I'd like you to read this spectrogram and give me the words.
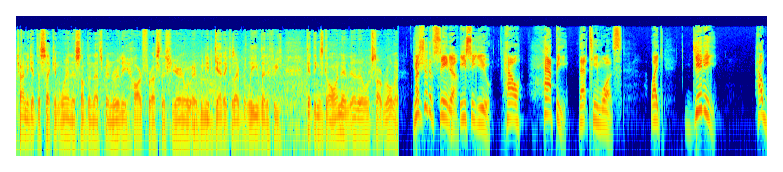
trying to get the second win is something that's been really hard for us this year, and we, we need to get it because I believe that if we get things going, it, it'll start rolling. You I'm- should have seen yeah. ECU how happy that team was, like giddy. How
